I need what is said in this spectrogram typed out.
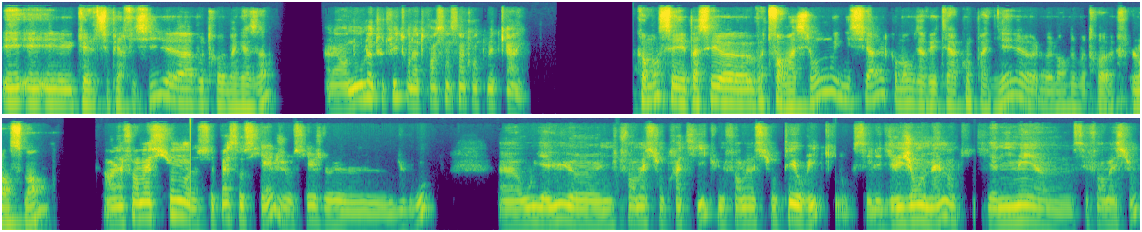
Et, quelle superficie a votre magasin? Alors nous, là, tout de suite, on a 350 mètres carrés. Comment s'est passée euh, votre formation initiale? Comment vous avez été accompagné euh, lors de votre lancement? Alors la formation euh, se passe au siège, au siège du groupe, où il y a eu une formation pratique, une formation théorique. Donc c'est les dirigeants eux-mêmes qui, qui animaient ces formations.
